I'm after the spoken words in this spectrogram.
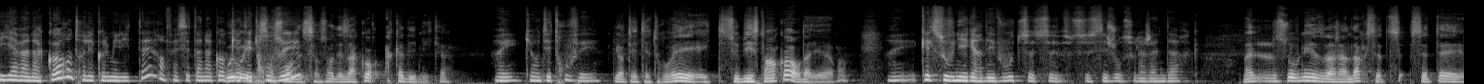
Il y avait un accord entre l'école militaire? Enfin, c'est un accord Oui, qui a oui, été ce sont, trouvé. des, ce sont des accords académiques, hein, Oui, qui ont été trouvés. qui ont été trouvés et qui subsistent encore d'ailleurs. hein. Oui. Quel souvenir gardez-vous de ce, ce- ce séjour sur la Jeanne d'Arc? Mais le souvenir de la Jeanne d'Arc, c'est- c'était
